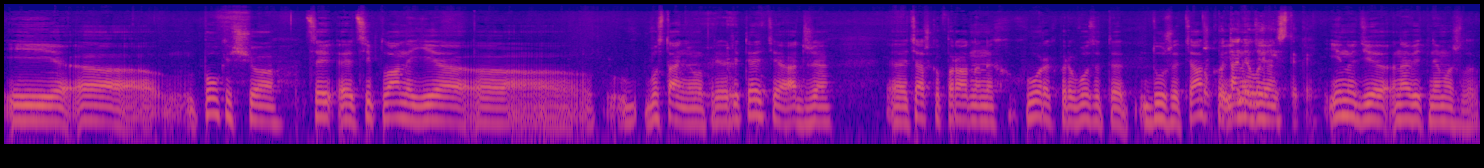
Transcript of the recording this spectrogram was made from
І е, поки що ці, е, ці плани є е, в останньому пріоритеті, адже е, тяжко поранених хворих перевозити дуже тяжко, Питання іноді, логістики. іноді навіть неможливо.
